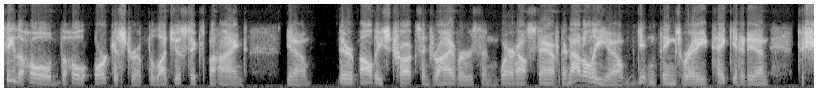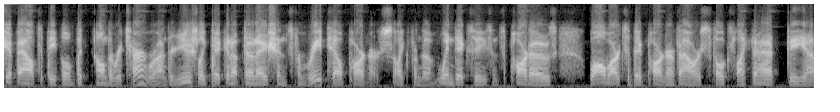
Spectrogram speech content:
see the whole the whole orchestra, of the logistics behind, you know, there all these trucks and drivers and warehouse staff. They're not only you know getting things ready, taking it in to ship out to people, but on the return run, they're usually picking up donations from retail partners, like from the Winn Dixies and Zuppardos. Walmart's a big partner of ours. Folks like that. The uh,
